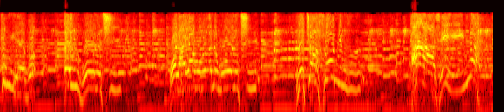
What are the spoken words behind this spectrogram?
总有个哎我了去，我哪样我俺那我了去，那叫说明是他行啊！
